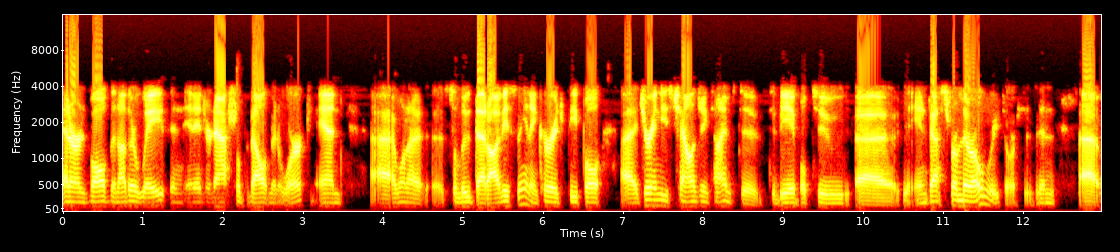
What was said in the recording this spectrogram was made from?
and are involved in other ways in, in international development work. And uh, I want to salute that obviously and encourage people uh, during these challenging times to to be able to uh, invest from their own resources in uh,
